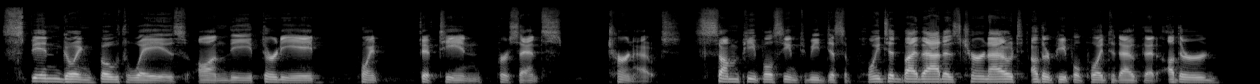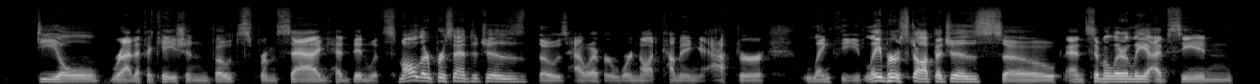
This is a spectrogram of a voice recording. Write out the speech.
spin going both ways on the 38.15% turnout. Some people seem to be disappointed by that as turnout. Other people pointed out that other deal ratification votes from SAG had been with smaller percentages. Those, however, were not coming after lengthy labor stoppages. So, and similarly, I've seen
